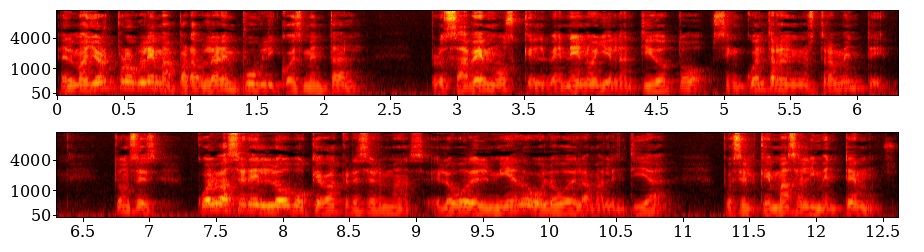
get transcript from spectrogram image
El mayor problema para hablar en público es mental, pero sabemos que el veneno y el antídoto se encuentran en nuestra mente. Entonces, ¿Cuál va a ser el lobo que va a crecer más? ¿El lobo del miedo o el lobo de la valentía? Pues el que más alimentemos.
